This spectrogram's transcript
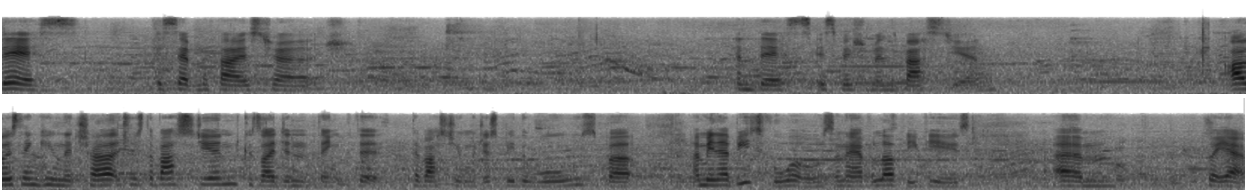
this is St Matthias Church, and this is Fisherman's Bastion. I was thinking the church was the bastion because I didn't think that the bastion would just be the walls, but I mean they're beautiful walls and they have lovely views. Um, but yeah,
